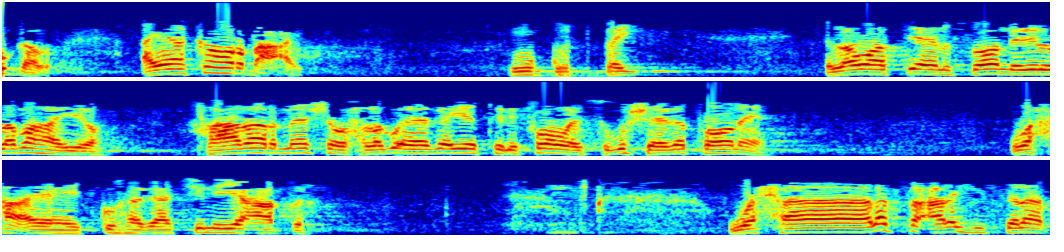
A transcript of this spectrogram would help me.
ugal ayaa ka hor dhacay wuu gudbay ilaa waa ti aynu soo nidhi lama hayo raadaar meesha wax lagu eego iyo telefoon la isugu sheego toone waxa ay ahayd ku hagaajin iyo cabir waxaalafa calayhi salaam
